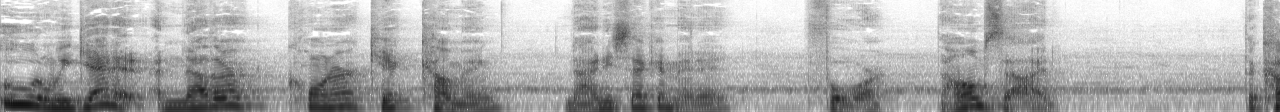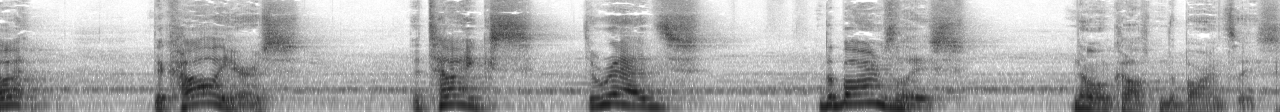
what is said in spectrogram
Ooh, and we get it. Another corner kick coming, 92nd minute for the home side. The cut, the Colliers, the Tykes, the Reds, the Barnsleys. No one calls them the Barnsleys.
